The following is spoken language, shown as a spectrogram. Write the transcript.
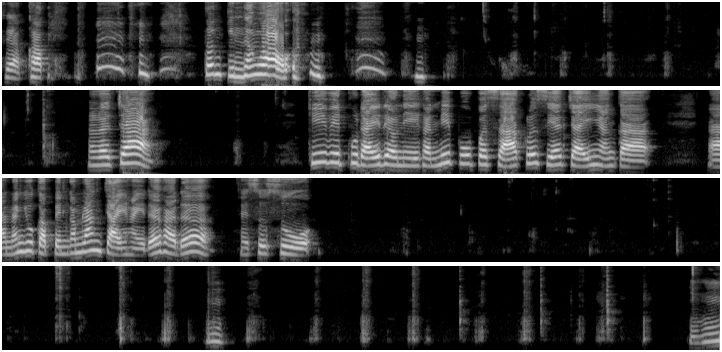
แซ่บครับ ต้องกินทั้งเว้า นั่นแหละจ้าชีวิตผู้ใดเดี๋ยวนี้คันมีปูประสรรคหรือเสียใจอหยังกะอ่านั่งอยู่กับเป็นกำลังใจให้เด้อค่ะ เด้อให้สู้ๆอืมอือหือ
